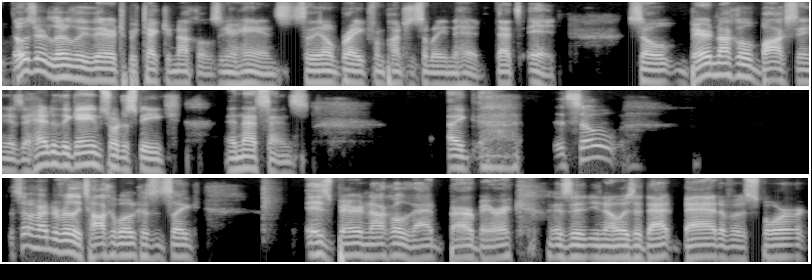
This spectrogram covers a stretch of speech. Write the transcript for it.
Mhm. Those are literally there to protect your knuckles and your hands so they don't break from punching somebody in the head. That's it. So bare knuckle boxing is ahead of the game, so to speak, in that sense. Like it's so it's so hard to really talk about because it's like is bare knuckle that barbaric is it you know is it that bad of a sport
